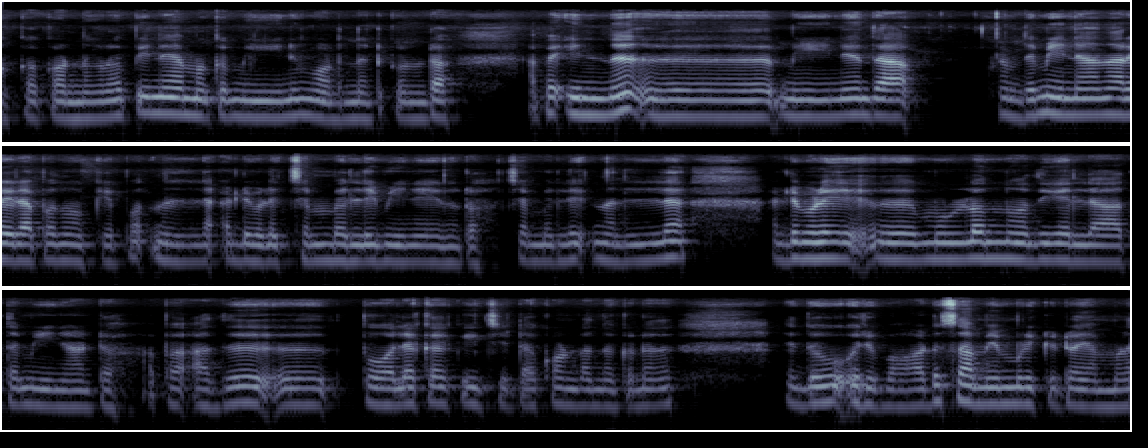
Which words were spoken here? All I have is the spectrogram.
ഒക്കെ കൊണ്ടു നിൽക്കണം പിന്നെ നമുക്ക് മീനും കൊണ്ടു നിൽക്കണം കേട്ടോ അപ്പോൾ ഇന്ന് മീൻ ഇതാ എന്ത് മീനാണെന്ന് അറിയില്ല അപ്പോൾ നോക്കിയപ്പോൾ നല്ല അടിപൊളി ചെമ്പല്ലി മീനായിരുന്നു കേട്ടോ ചെമ്പല്ലി നല്ല അടിപൊളി മുള്ളൊന്നും അധികം ഇല്ലാത്ത മീനാണ് കേട്ടോ അപ്പോൾ അത് തോലൊക്കെ കീച്ചിട്ടാണ് കൊണ്ടുവന്നിരിക്കുന്നത് ഇത് ഒരുപാട് സമയം പിടിക്കും കേട്ടോ നമ്മൾ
